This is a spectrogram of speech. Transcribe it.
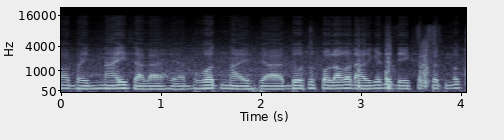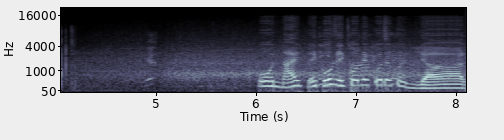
और भाई नाइस आला है यार बहुत नाइस यार। 216 का टारगेट है देख सकते हो तुम लोग। ओ नाइस एक और एक और एक और एक और। यार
